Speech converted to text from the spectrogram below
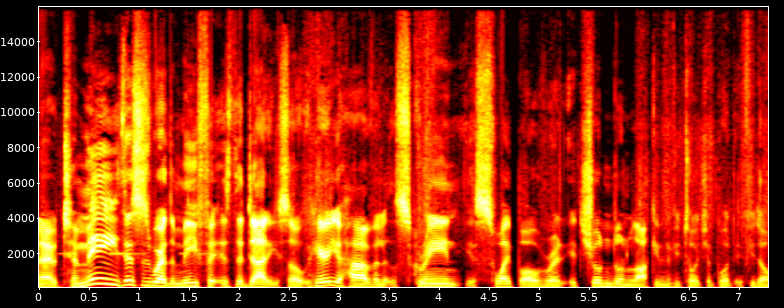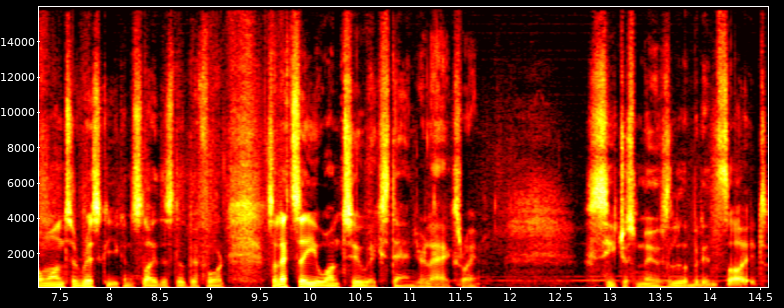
Now, to me, this is where the Mifa is the daddy. So here you have a little screen, you swipe over it. It shouldn't unlock even if you touch it, but if you don't want to risk it, you can slide this a little bit forward. So let's say you want to extend your legs, right? Seat just moves a little bit inside.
